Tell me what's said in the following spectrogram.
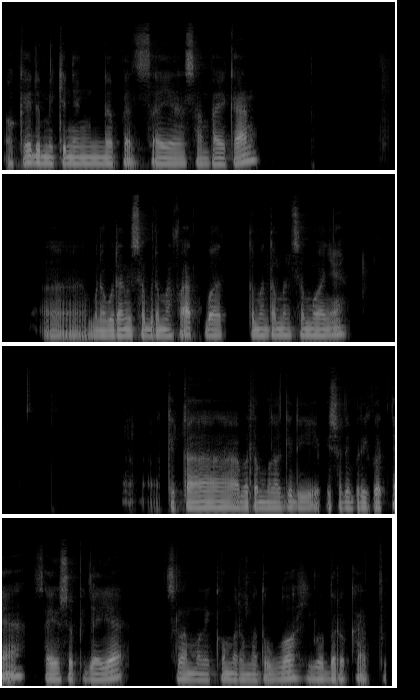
Oke, demikian yang dapat saya sampaikan. Uh, mudah-mudahan bisa bermanfaat buat teman-teman semuanya. kita bertemu lagi di episode berikutnya. Saya Yusuf Jaya. Assalamualaikum warahmatullahi wabarakatuh.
